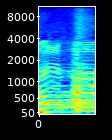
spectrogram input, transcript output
zulfa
